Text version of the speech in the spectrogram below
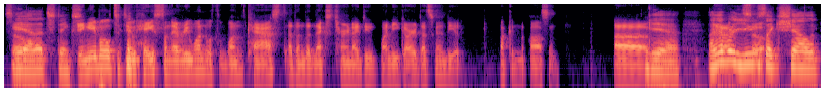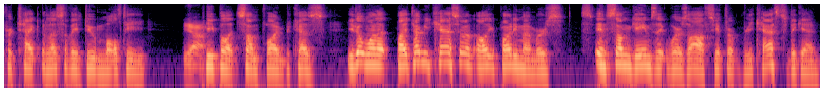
So yeah, that stinks. being able to do haste on everyone with one cast, and then the next turn I do Mighty Guard, that's going to be fucking awesome. Uh, Yeah. I yeah, never so- use like shell and protect unless they do multi yeah, people at some point because you don't want to by the time you cast on all your party members in some games it wears off so you have to recast it again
